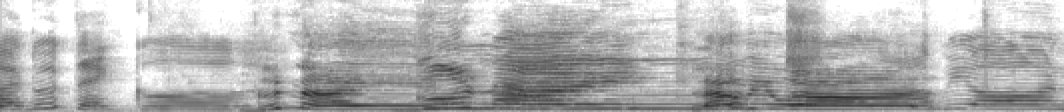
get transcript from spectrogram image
ভালো থেকো good night good night love you all love you all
